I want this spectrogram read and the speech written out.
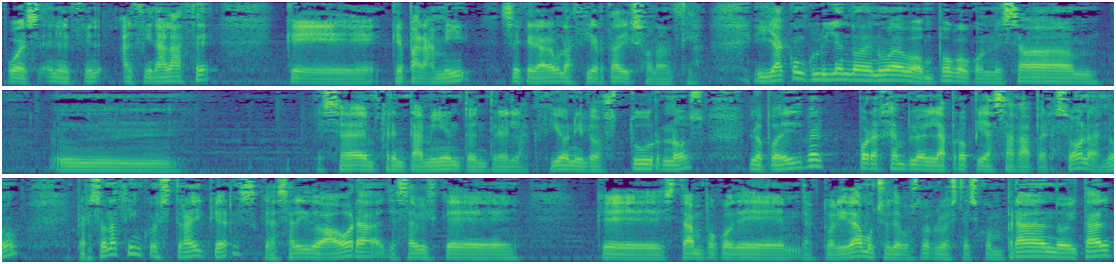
pues en el al final hace que, que para mí se creara una cierta disonancia. Y ya concluyendo de nuevo un poco con esa... Mm, ese enfrentamiento entre la acción y los turnos, lo podéis ver, por ejemplo, en la propia saga Persona, ¿no? Persona 5 Strikers, que ha salido ahora, ya sabéis que, que está un poco de, actualidad, muchos de vosotros lo estáis comprando y tal,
